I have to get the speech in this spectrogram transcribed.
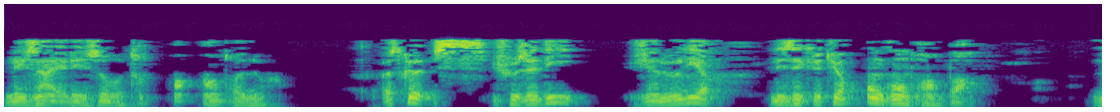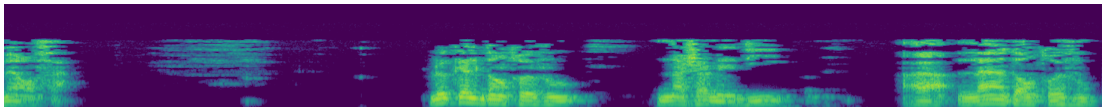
les uns et les autres, entre nous. Parce que, je vous ai dit, je viens de vous dire, les Écritures, on ne comprend pas. Mais enfin, lequel d'entre vous n'a jamais dit à l'un d'entre vous,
